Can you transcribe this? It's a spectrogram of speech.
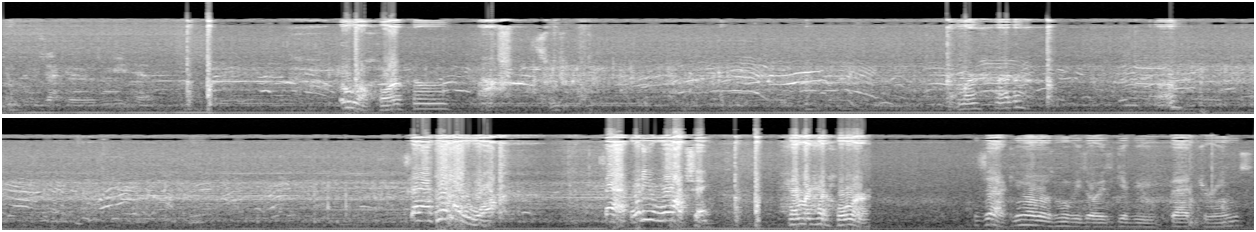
He was an executive, he was a meathead. Ooh, a horror film? Ah, sweet. Summer, maybe? Zach, what are you wa- Zach, what are you watching? Hammerhead horror. Zach, you know those movies always give you bad dreams?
